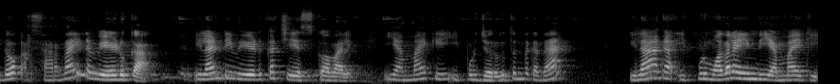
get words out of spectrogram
ఇదొక సరదైన వేడుక. ఇలాంటి వేడుక చేసుకోవాలి. ఈ అమ్మాయికి ఇప్పుడు జరుగుతుంది కదా? ఇలాగ ఇప్పుడు మొదలైంది ఈ అమ్మాయికి.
